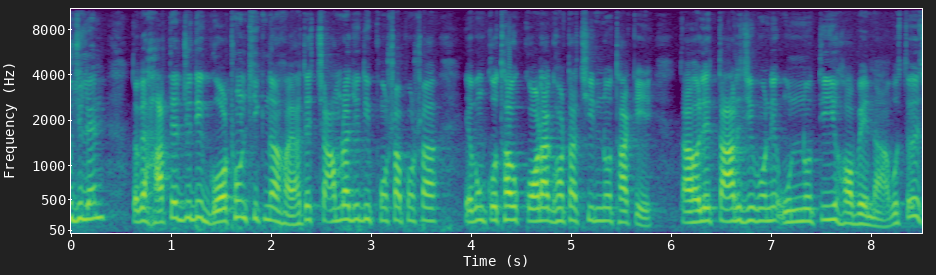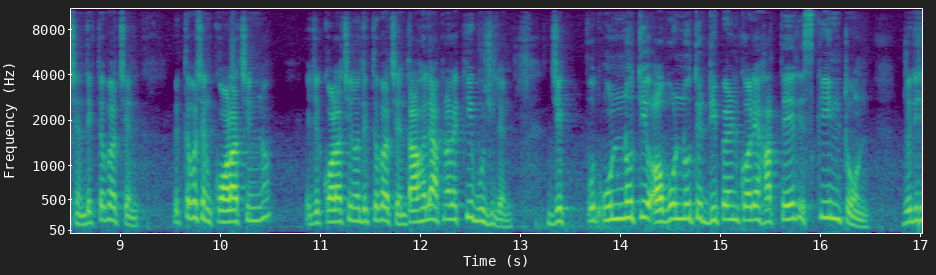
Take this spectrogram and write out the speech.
বুঝলেন, তবে হাতের যদি গঠন ঠিক না হয়, হাতের চামড়া যদি ফোঁসা ফোঁসা এবং কোথাও কড়া ঘটা চিহ্ন থাকে, তাহলে তার জীবনে উন্নতি হবে না। বুঝতে পেরেছেন? দেখতে পাচ্ছেন? দেখতে পাচ্ছেন কড়া চিহ্ন? এই যে কড়া চিহ্ন দেখতে পাচ্ছেন, তাহলে আপনারা কি বুঝলেন? যে উন্নতি, অবনতি ডিপেন্ড করে হাতের স্কিন টোন যদি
